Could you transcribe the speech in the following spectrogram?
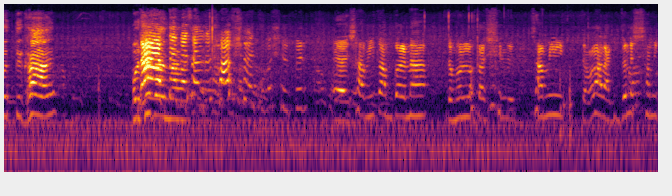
করতে খায়? বসে না, না। স্বামী কাম করে না। যেমন লোকের স্বামী যেমন আর একজনের স্বামী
